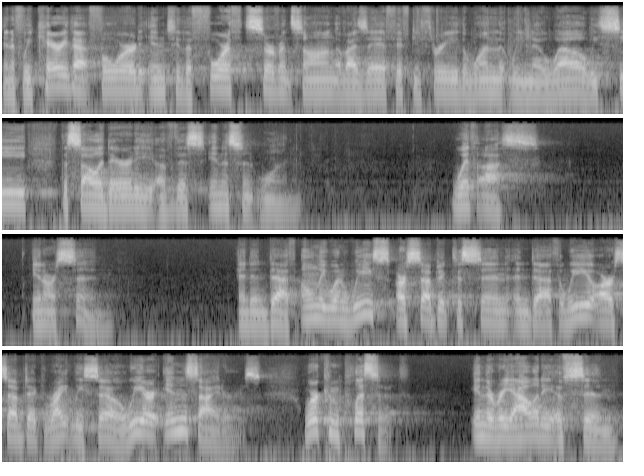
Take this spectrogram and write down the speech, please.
And if we carry that forward into the fourth servant song of Isaiah 53, the one that we know well, we see the solidarity of this innocent one with us in our sin and in death. Only when we are subject to sin and death, we are subject rightly so. We are insiders. We're complicit in the reality of sin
